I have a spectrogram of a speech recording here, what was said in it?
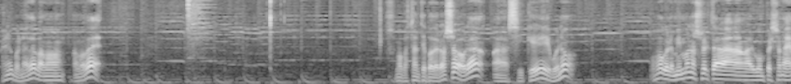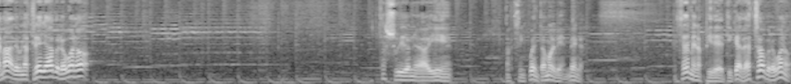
Bueno, pues nada, vamos, vamos a ver. Somos bastante poderosos ahora Así que, bueno. Ojo, que lo mismo nos sueltan algún personaje más de una estrella Pero bueno subido ahí a 50, muy bien, venga. Este también nos pide etiqueta de esto Pero bueno,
